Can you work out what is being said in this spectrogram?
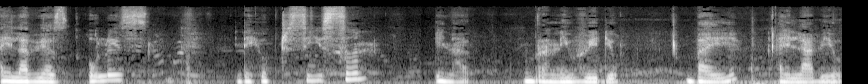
I love you as always, and I hope to see you soon in a brand new video. Bye. I love you.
